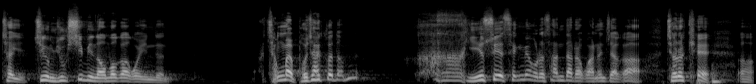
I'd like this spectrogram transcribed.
저기 지금 60이 넘어가고 있는 정말 보잘것없는 아, 예수의 생명으로 산다라고 하는 자가 저렇게 어,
